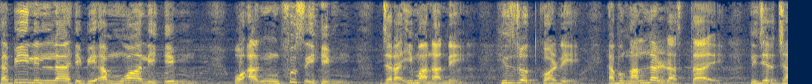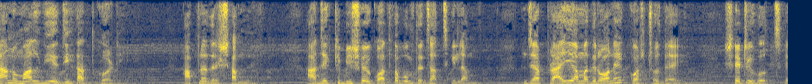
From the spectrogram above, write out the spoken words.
সাবিলিল্লাহি বিআমওয়ালিহিম ওয়া আনফুসিহিম, যারা ঈমান আনে, হিজরত করে এবং আল্লাহর রাস্তায় নিজের জান ও মাল দিয়ে জিহাদ করে। আপনাদের সামনে আজ একটি বিষয়ে কথা বলতে চাচ্ছিলাম, যা প্রায়ই আমাদের অনেক কষ্ট দেয়। সেটি হচ্ছে,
